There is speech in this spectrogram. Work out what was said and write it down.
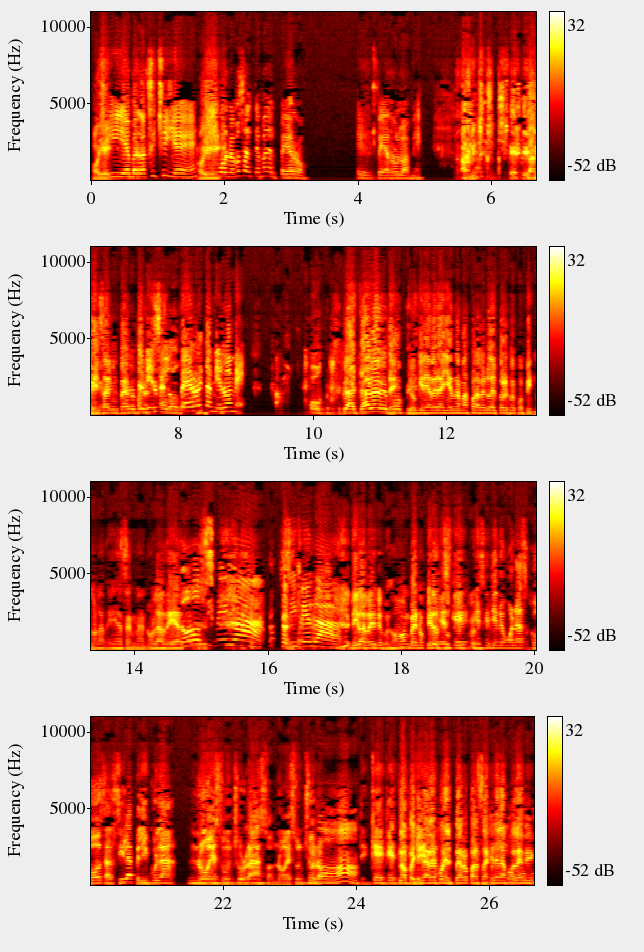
Oye. Y en verdad sí chillé, ¿eh? Oye. Y volvemos al tema del perro. El perro lo amé. También, también sale un perro. También salió un perro y también lo amé. Oh, la cara de Te- Poppy. Yo quería ver ayer nada más para ver lo del perro de Popín. No la veas, Hernán, no la veas. No, sí vela. Sí vela. Le iba a ver no, hombre, no pierdas Es que, es que tiene buenas cosas. Sí, la película no es un churrazo, no es un churro. No. Que, No, pero yo iba a ver por el perro para salir de la polémica.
